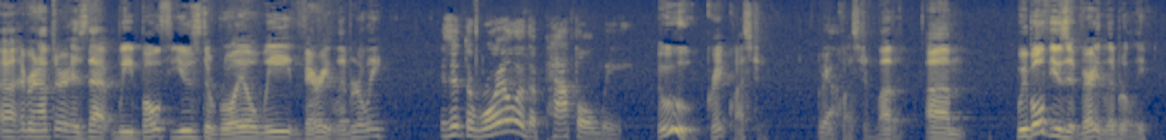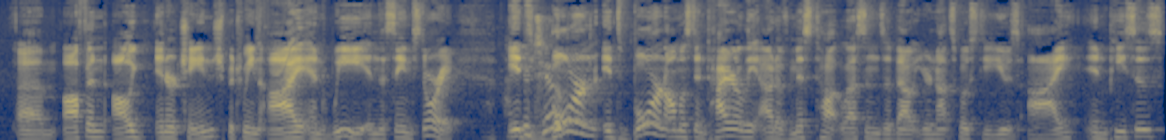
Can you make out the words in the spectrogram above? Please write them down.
Uh, everyone out there is that we both use the royal we very liberally. Is it the royal or the papal we? Ooh, great question. Great Yeah. question. Love it. Um, we both use it very liberally. Um, often I'll interchange between I and we in the same story. It's born it's born almost entirely out of mistaught lessons about you're not supposed to use I in pieces.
